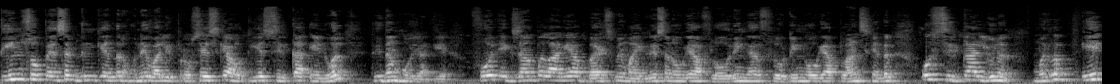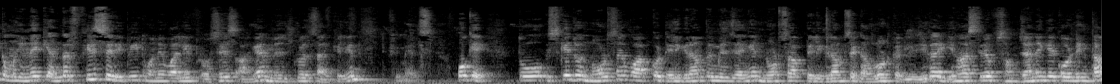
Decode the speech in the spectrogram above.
तीन सौ पैंसठ दिन के अंदर होने वाली प्रोसेस क्या होती है? सिरका एनुअल रिदम हो जाती है। फॉर एग्ज़ाम्पल आ गया बर्ड्स में माइग्रेशन हो गया फ्लोरिंग है फ्लोटिंग हो गया प्लांट्स के अंदर। और सिरका ल्यूनर मतलब एक महीने के अंदर फिर से रिपीट होने वाली प्रोसेस आ गया menstrual cycle in females okay तो इसके जो नोट्स हैं वो आपको टेलीग्राम पे मिल जाएँगे। नोट्स आप टेलीग्राम से डाउनलोड कर लीजिएगा। यहाँ सिर्फ़ समझाने के अकॉर्डिंग था।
